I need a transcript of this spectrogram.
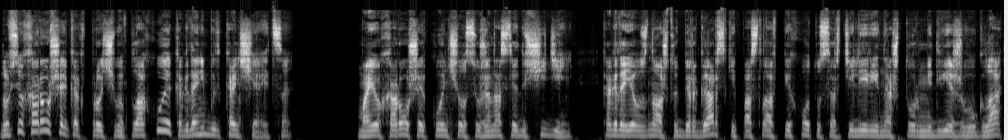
Но все хорошее, как, впрочем, и плохое, когда-нибудь кончается. Мое хорошее кончилось уже на следующий день, когда я узнал, что Бергарский, послав пехоту с артиллерией на штурм Медвежьего угла,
